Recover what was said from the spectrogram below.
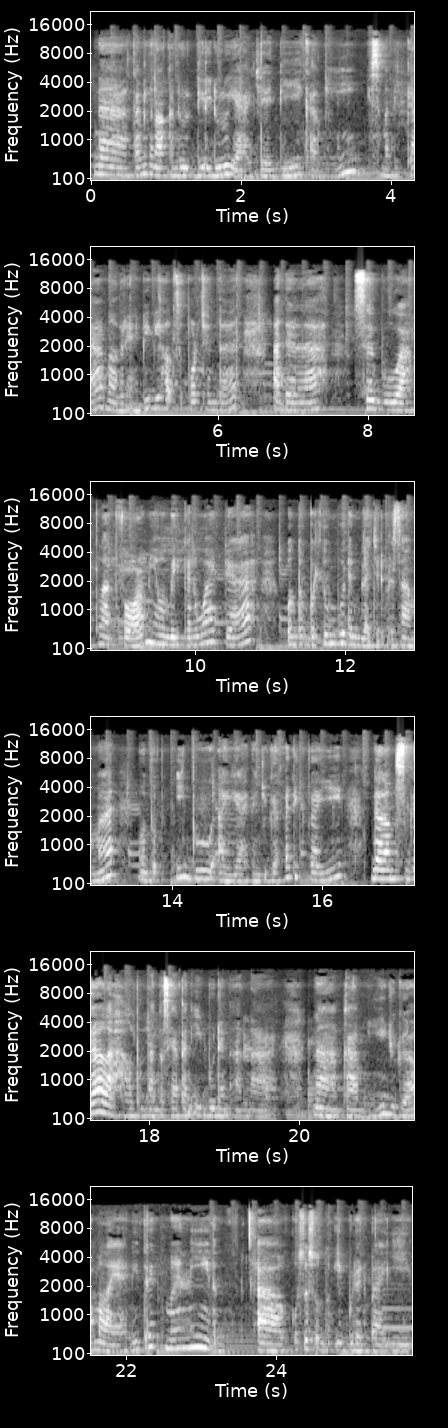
Nah, kami kenalkan dulu, diri dulu ya. Jadi, kami Ismatika Mother and Baby Health Support Center adalah sebuah platform yang memberikan wadah untuk bertumbuh dan belajar bersama untuk ibu, ayah, dan juga adik bayi dalam segala hal tentang kesehatan ibu dan anak. Nah, kami juga melayani treatment nih uh, khusus untuk ibu dan bayi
